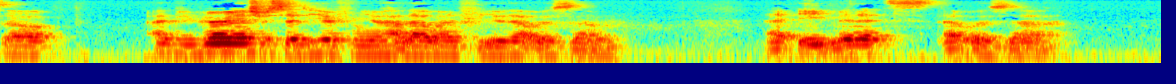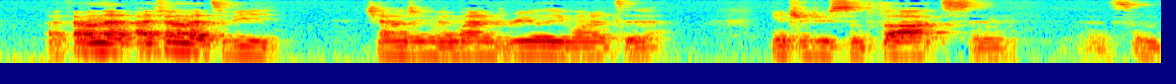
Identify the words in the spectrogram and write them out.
So I'd be very interested to hear from you how that went for you. That was um, at eight minutes. That was uh, I found that I found that to be challenging. My mind really wanted to introduce some thoughts and, and some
